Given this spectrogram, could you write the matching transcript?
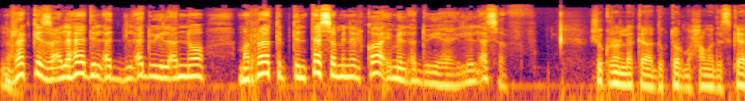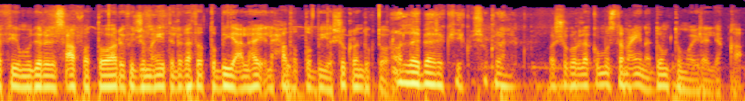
نعم. نركز على هذه الأدوية لأنه مرات بتنتسى من القائمة الأدوية هاي للأسف. شكرا لك دكتور محمد سكافي مدير الإسعاف والطوارئ في جمعية الإغاثة الطبية على هيئة الإحاطة الطبية. شكرا دكتور. الله يبارك فيك وشكرا لكم. وشكرا لكم مستمعينا دمتم وإلى اللقاء.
